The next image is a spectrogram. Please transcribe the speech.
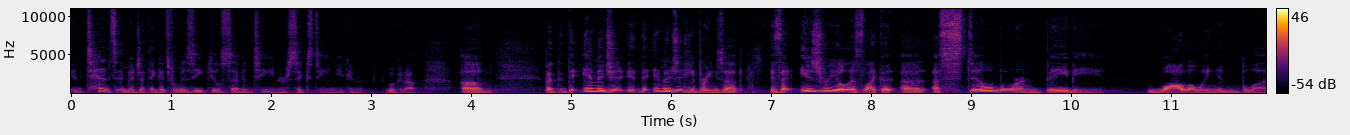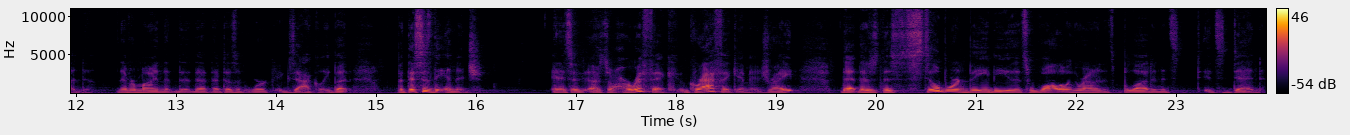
intense image. I think it's from Ezekiel 17 or 16. You can look it up. Um, but the, the, image the image that he brings up is that Israel is like a, a, a stillborn baby wallowing in blood. Never mind that, that that doesn't work exactly, but but this is the image and it's a, it's a horrific graphic image right? That there's this stillborn baby that's wallowing around in its blood and it's it's dead.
